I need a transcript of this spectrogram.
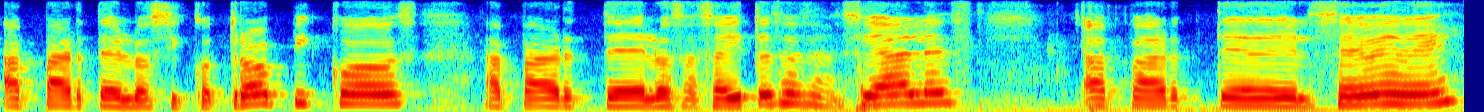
aparte de los psicotrópicos, aparte de los aceites esenciales, aparte del CBD,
